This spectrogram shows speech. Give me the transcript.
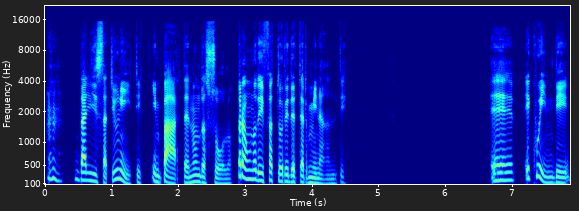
dagli Stati Uniti, in parte, non da solo, però uno dei fattori determinanti. E, e quindi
